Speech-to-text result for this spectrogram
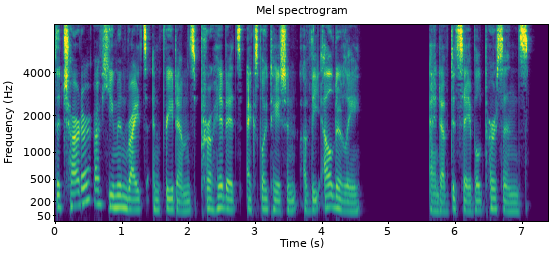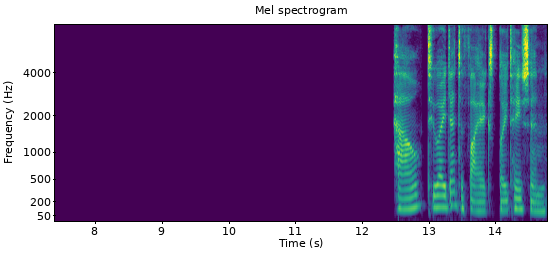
The Charter of Human Rights and Freedoms prohibits exploitation of the elderly and of disabled persons. How to identify exploitation.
